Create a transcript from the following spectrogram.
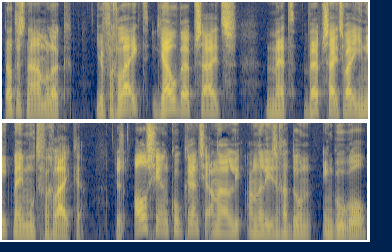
Dat is namelijk, je vergelijkt jouw websites met websites waar je niet mee moet vergelijken. Dus als je een concurrentieanalyse gaat doen in Google,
